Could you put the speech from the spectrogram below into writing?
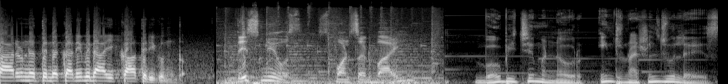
കാരുണ്യത്തിന്റെ കനിവിനായി കാത്തിരിക്കുന്നത്. This news sponsored by Boby Chemmanur international jewellers.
